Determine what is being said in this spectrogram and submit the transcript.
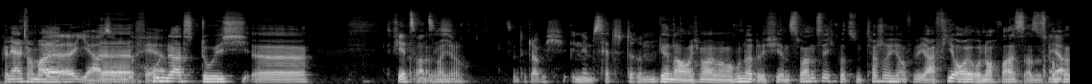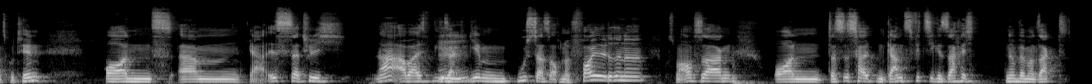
Kann ja einfach mal äh, ja, so äh, ungefähr. 100 durch äh, 24. Ja. Sind, glaube ich, in dem Set drin. Genau, ich mache mal 100 durch 24, kurz einen Taschenrechner auf. Ja, 4 Euro noch was, also es kommt ja. ganz gut hin. Und ähm, ja, ist natürlich, na, aber wie gesagt, mhm. jedem Booster ist auch eine Foil drinne, muss man auch sagen. Und das ist halt eine ganz witzige Sache, ich, ne, wenn man sagt,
